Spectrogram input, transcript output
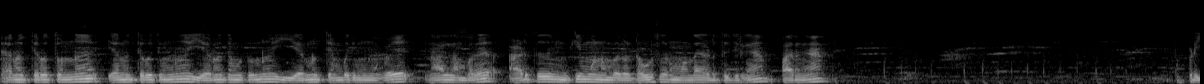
இரநூத்தி இருபத்தொன்று இரநூத்தி இருபத்தி மூணு இரநூத்தி ஐம்பத்தொன்று இரநூத்தி எண்பத்தி மூணு மக்களே. நாலு நம்பரு அடுத்தது முக்கியமான நம்பர்கள் டவுல்ஸ் வர தான் எடுத்து வச்சுருக்கேன். பாருங்கள் அப்படி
